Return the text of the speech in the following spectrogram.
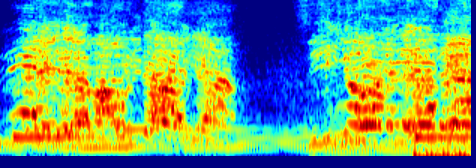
re della Mauritania, signore della terra,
